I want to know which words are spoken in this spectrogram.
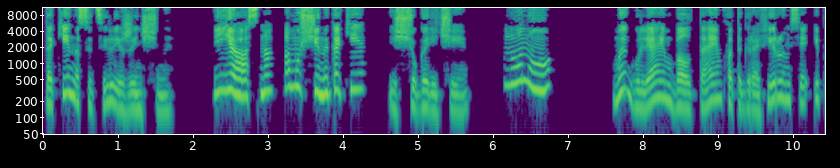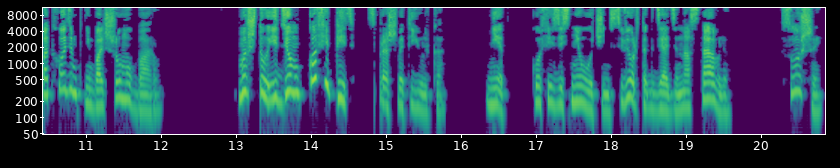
Такие на Сицилии женщины. Ясно. А мужчины какие? Еще горячее. Ну-ну. Мы гуляем, болтаем, фотографируемся и подходим к небольшому бару. «Мы что, идем кофе пить?» – спрашивает Юлька. «Нет, кофе здесь не очень, сверток дяде наставлю». «Слушай,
